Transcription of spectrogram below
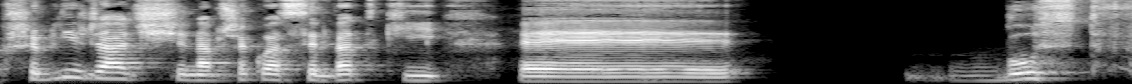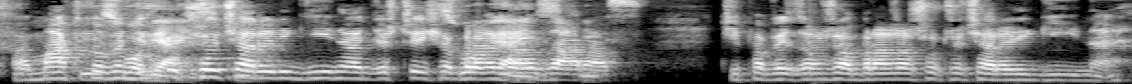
przybliżać na przykład sylwetki yy, bóstw O matko, będziesz uczucia religijne, będziesz czyjś obrażał zaraz. Ci powiedzą, że obrażasz uczucia religijne.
